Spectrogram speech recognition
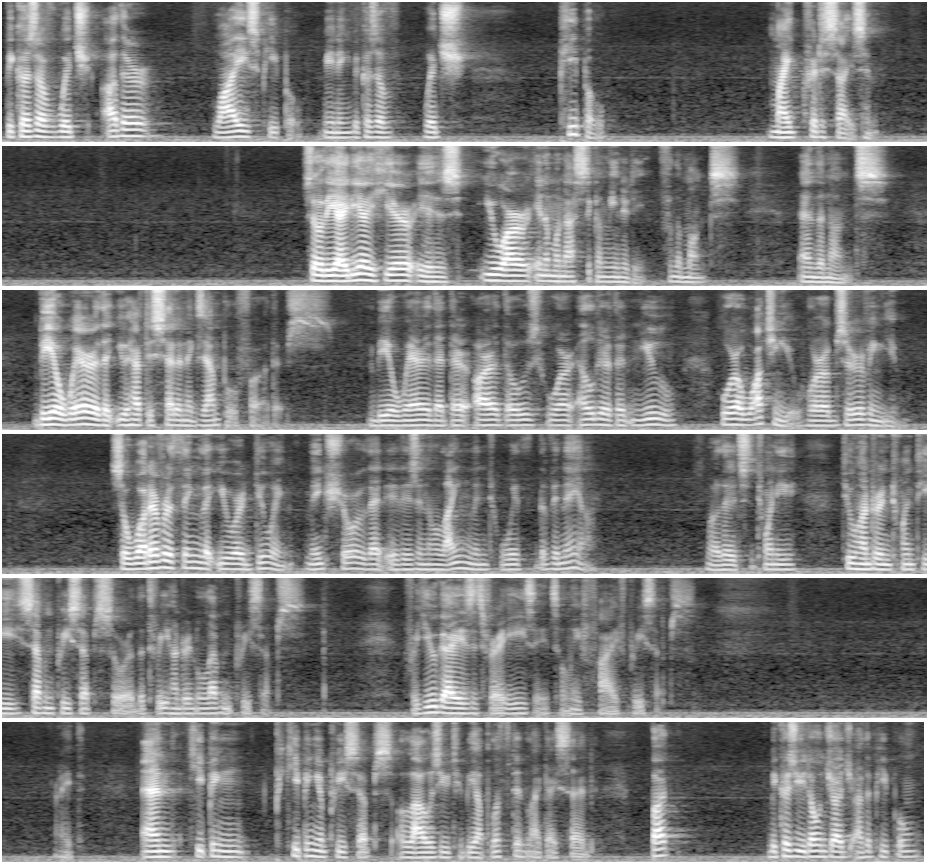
because of which other wise people, meaning because of which people might criticize him. So the idea here is you are in a monastic community for the monks and the nuns. Be aware that you have to set an example for others. Be aware that there are those who are elder than you who are watching you, who are observing you. So whatever thing that you are doing, make sure that it is in alignment with the Vinaya. Whether it's the 20, 227 precepts or the 311 precepts. For you guys, it's very easy. It's only five precepts. Right? And keeping keeping your precepts allows you to be uplifted, like I said. But because you don't judge other people,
